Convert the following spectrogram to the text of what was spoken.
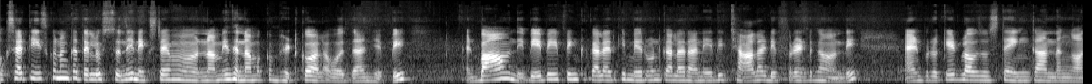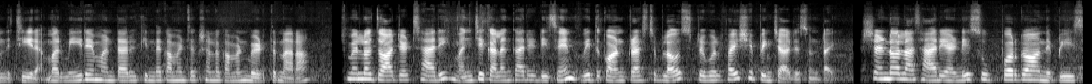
ఒకసారి తీసుకున్నాక తెలుస్తుంది నెక్స్ట్ టైం నా మీద నమ్మకం పెట్టుకోవాలా వద్దా అని చెప్పి. అండ్ బాగుంది. బేబీ పింక్ కలర్కి మెరూన్ కలర్ అనేది చాలా డిఫరెంట్గా ఉంది. అండ్ బ్రొకెట్ బ్లౌజ్ వస్తే ఇంకా అందంగా ఉంది చీర. మరి మీరేమంటారు? కింద కమెంట్ సెక్షన్లో కమెంట్ పెడుతున్నారా? కాశ్మీర్లో జార్జెట్ శారీ మంచి Kalamkari design with contrast blouse triple five shipping charges ఉంటాయి. షెండోలా శారీ అండి సూపర్గా ఉంది పీస్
